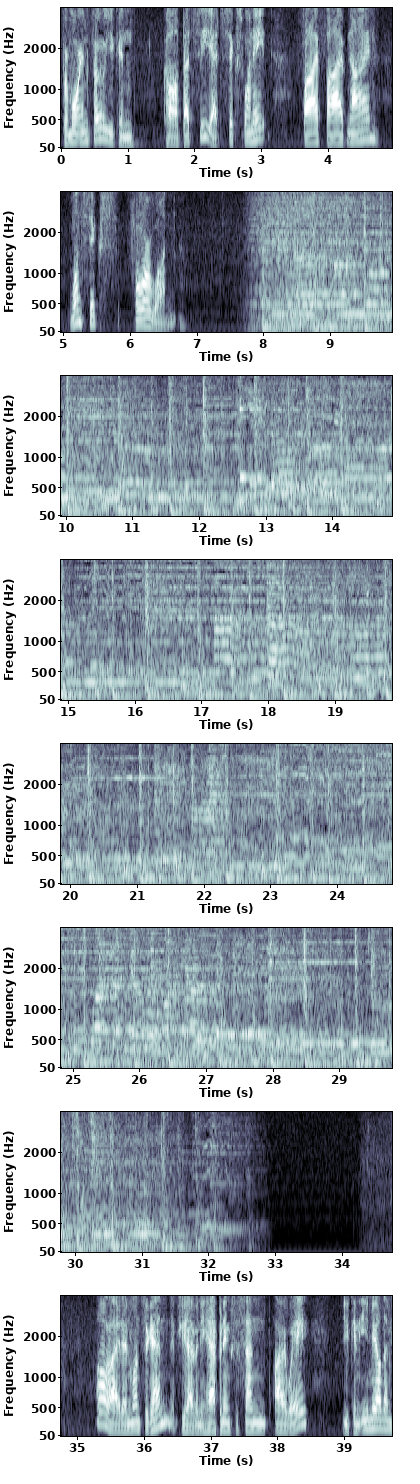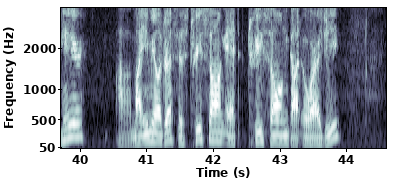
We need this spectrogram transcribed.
For more info, you can call Betsy at 618 559 1641. All right, and once again, if you have any happenings to send our way, you can email them here. Uh, my email address is treesong at treesong.org,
